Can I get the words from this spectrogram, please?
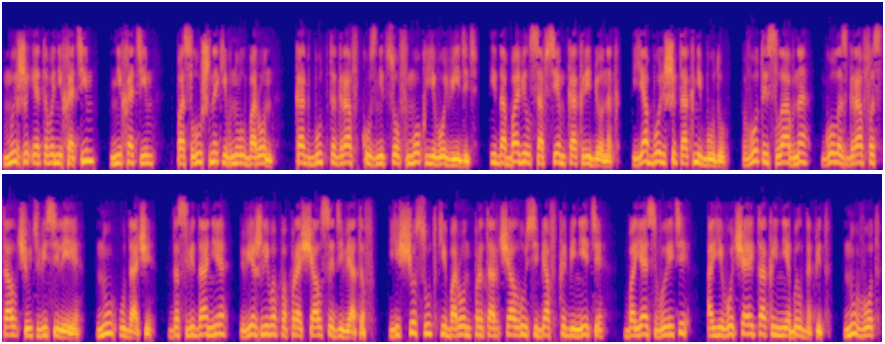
Мы же этого не хотим, не хотим, послушно кивнул барон, как будто граф Кузнецов мог его видеть, и добавил совсем как ребенок, я больше так не буду. Вот и славно, голос графа стал чуть веселее. Ну, удачи, до свидания, вежливо попрощался Девятов. Еще сутки барон проторчал у себя в кабинете, боясь выйти, а его чай так и не был допит. Ну вот,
